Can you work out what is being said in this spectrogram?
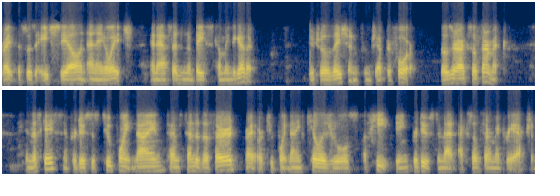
right? This was HCl and NaOH, an acid and a base coming together. Neutralization from chapter four. Those are exothermic. In this case, it produces 2.9 times 10 to the third, right, or 2.9 kilojoules of heat being produced in that exothermic reaction.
